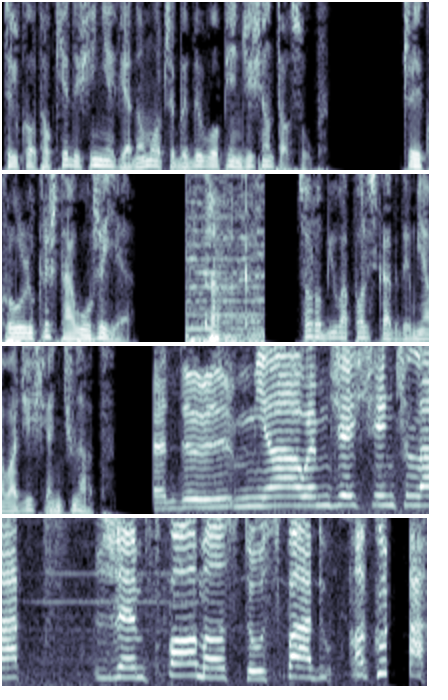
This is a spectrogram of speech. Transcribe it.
tylko to kiedyś i nie wiadomo czy by było 50 osób. Czy Król Kryształu żyje? Tak, Co robiła Polska gdy miała 10 lat? Kiedy miałem 10 lat, żem z pomostu spadł. O kurwa!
